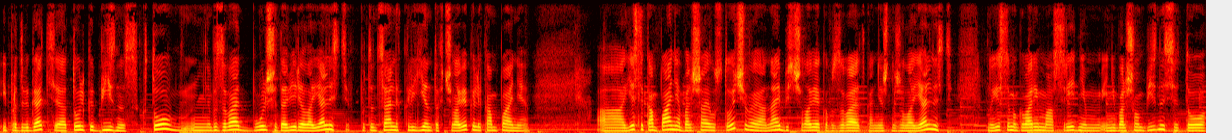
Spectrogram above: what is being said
и продвигать а, только бизнес? Кто вызывает больше доверия лояльности в потенциальных клиентов, человек или компания? А, если компания большая и устойчивая, она и без человека вызывает, конечно же, лояльность. Но если мы говорим о среднем и небольшом бизнесе, то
